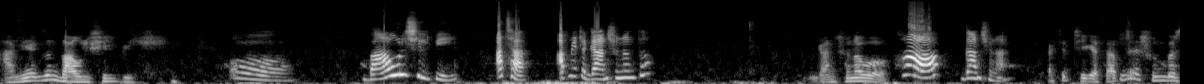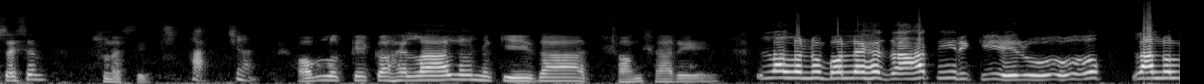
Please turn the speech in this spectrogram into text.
আমি একজন বাউল শিল্পী। ও বাউল শিল্পী? আচ্ছা আপনি একটা গান শোনান তো। গান শোনাবো? হ গান শোনান। আচ্ছা ঠিক আছে। আপনি শুনবার চাইছেন শোনাচ্ছি। হ্যাঁ শোনান। অবলোকে কহে লালন কি জাত সংসারে? লালন বলে হে জাহাতির কি রূপ? লালন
